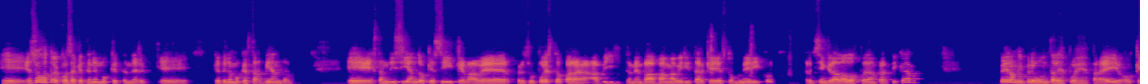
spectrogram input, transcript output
Eh, eso es otra cosa que tenemos que tener, eh, que tenemos que estar viendo. están diciendo que sí, que va a haber presupuesto para, y también van a habilitar que estos médicos recién graduados puedan practicar. Pero mi pregunta después es para ellos, ok,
